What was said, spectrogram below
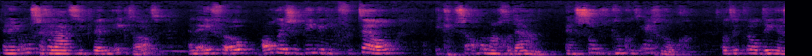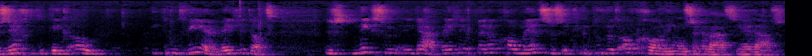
en in onze relatie ben ik dat, en even ook al deze dingen die ik vertel, ik heb ze allemaal gedaan. En soms doe ik het echt nog. Dat ik wel dingen zeg, dat ik denk, oh, ik doe het weer, weet je dat. Dus niks, ja, weet je, ik ben ook gewoon mens, dus ik, doe dat ook gewoon in onze relatie, helaas.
